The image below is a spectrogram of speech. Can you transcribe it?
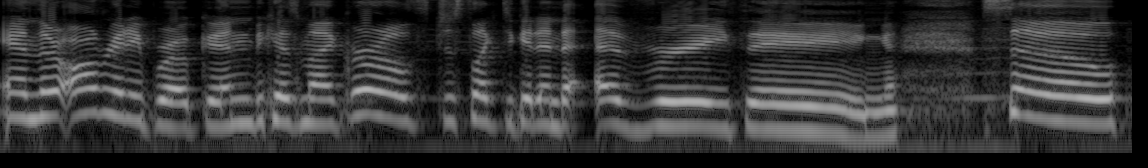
and they're already broken because my girls just like to get into everything. So,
